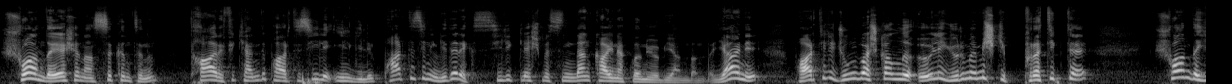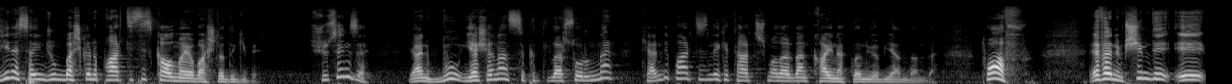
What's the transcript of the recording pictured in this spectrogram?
şu anda yaşanan sıkıntının tarifi kendi partisiyle ilgili partisinin giderek silikleşmesinden kaynaklanıyor bir yandan da. Yani partili cumhurbaşkanlığı öyle yürümemiş ki pratikte şu anda yine Sayın Cumhurbaşkanı partisiz kalmaya başladı gibi. Düşünsenize. Yani bu yaşanan sıkıntılar, sorunlar kendi partisindeki tartışmalardan kaynaklanıyor bir yandan da. Tuhaf. Efendim şimdi e,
